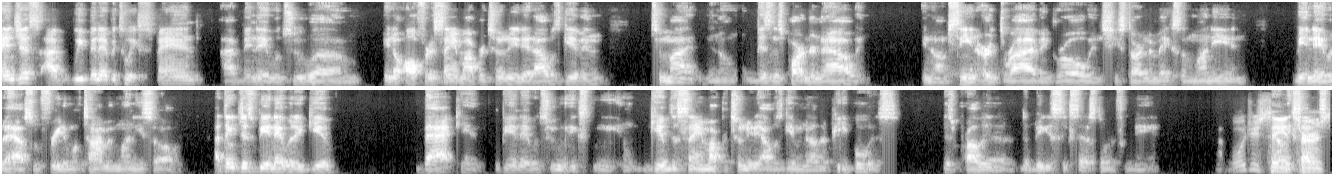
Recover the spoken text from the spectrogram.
And just, I, we've been able to expand. I've been able to, um, you know, offer the same opportunity that I was given to my, you know, business partner now, and you know, I'm seeing her thrive and grow and she's starting to make some money and being able to have some freedom of time and money. So I think just being able to give back and being able to you know, give the same opportunity I was giving to other people is is probably the, the biggest success story for me. What would you say I'm in excited. terms?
